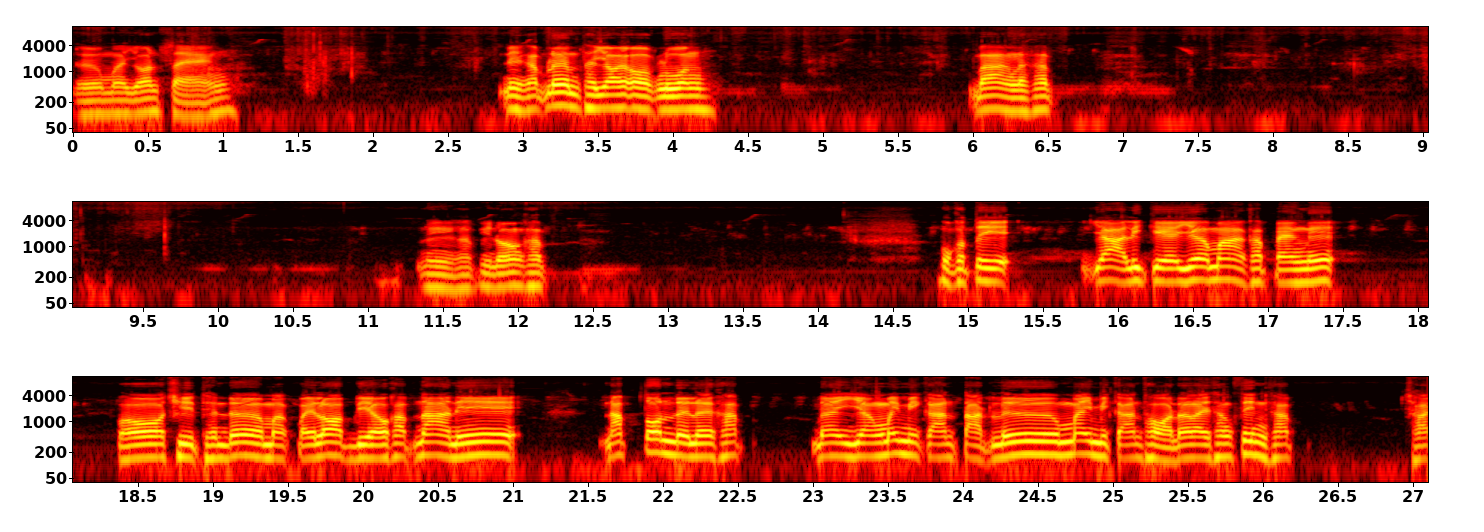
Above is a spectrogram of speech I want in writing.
เดินมาย้อนแสง นี่ครับเริ่มทยอยออกรวง บ้างแล้วครับ นี่ครับพี่น้องครับ ปกติหญ้าลิเกเยอะมากครับแปลงนี้ พอฉีดเทนเดอร์หมักไปรอบเดียวครับ หน้านี้นับต้นเลยเลยครับ ไม่ยังไม่มีการตัดหรือไม่มีการถอดอะไรทั้งสิ้นครับ ใช้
